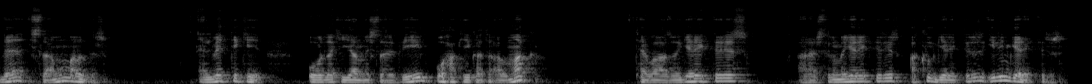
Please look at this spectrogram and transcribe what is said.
ve İslam'ın malıdır. Elbette ki oradaki yanlışları değil, o hakikati almak tevazu gerektirir, araştırma gerektirir, akıl gerektirir, ilim gerektirir.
